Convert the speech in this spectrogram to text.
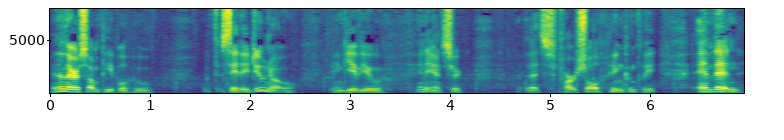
And then there are some people who say they do know and give you an answer that's partial, incomplete. And then,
